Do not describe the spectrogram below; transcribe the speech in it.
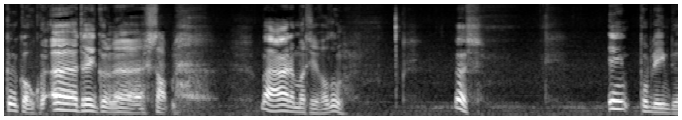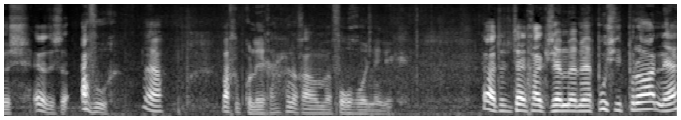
Kunnen koken, erin kunnen uh, stappen. Maar dat moet hij wel doen. Dus. Eén probleem dus. En dat is de afvoer. Nou ja, wacht op collega. En dan gaan we hem volgooien denk ik. Ja, tot die tijd ga ik eens met mijn poesie praten hè.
